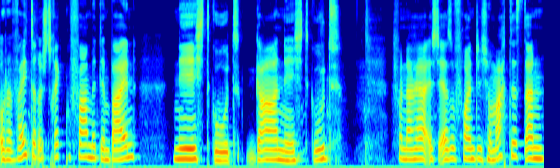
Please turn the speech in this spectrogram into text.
oder weitere Strecken fahren mit dem Bein, nicht gut, gar nicht gut. Von daher ist er so freundlich und macht es dann.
